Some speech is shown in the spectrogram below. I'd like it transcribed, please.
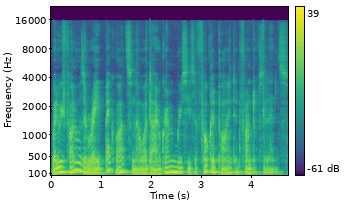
When we follow the ray backwards in our diagram, we see the focal point in front of the lens.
